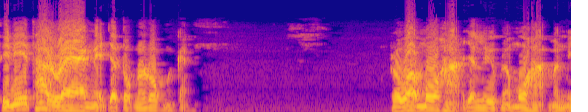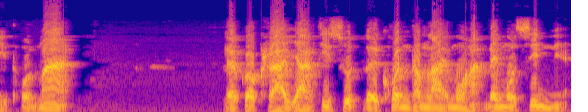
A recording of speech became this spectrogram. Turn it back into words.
ทีนี้ถ้าแรงเนี่ยจะตกนรกเหมือนกัน เพราะว่าโมหะอย่าลืมนะโมหะมันมีโทษมาก แล้วก็คลายยากที่สุดเลยคนทำลายโมหะได้หมดสิ้นเนี่ย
